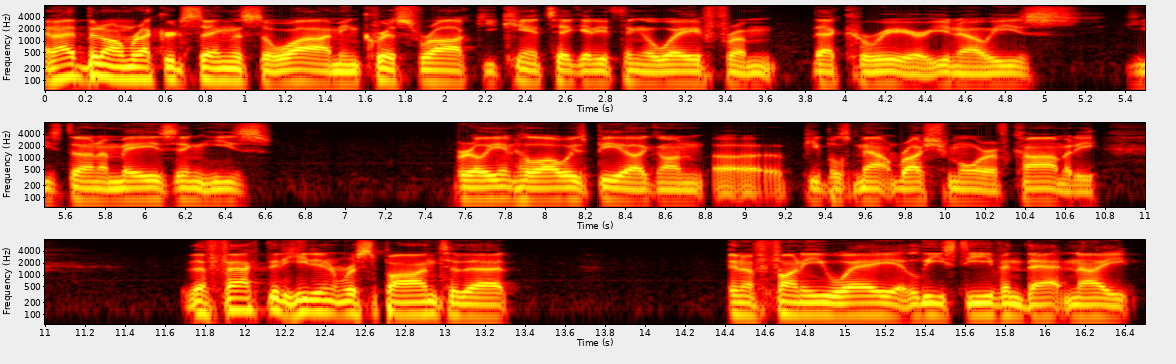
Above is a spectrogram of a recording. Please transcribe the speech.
and I've been on record saying this a while. I mean, Chris Rock, you can't take anything away from that career. You know, he's he's done amazing. He's brilliant. He'll always be like on uh, people's Mount Rushmore of comedy. The fact that he didn't respond to that in a funny way, at least even that night,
